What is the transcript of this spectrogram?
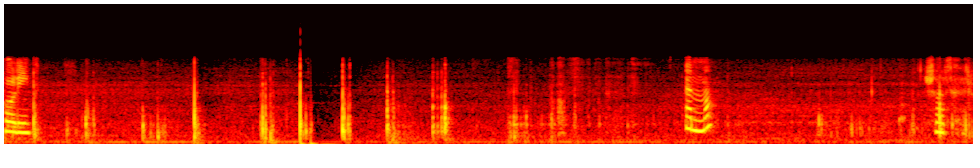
Coli. Emma. Hair.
